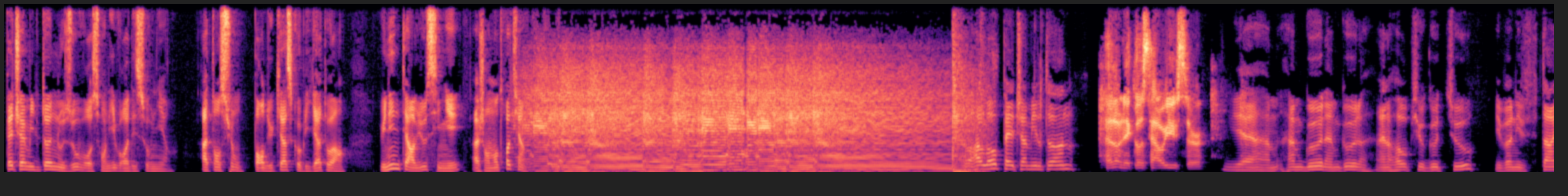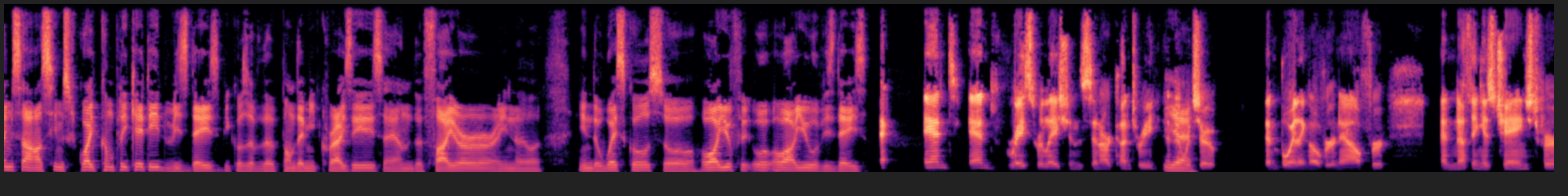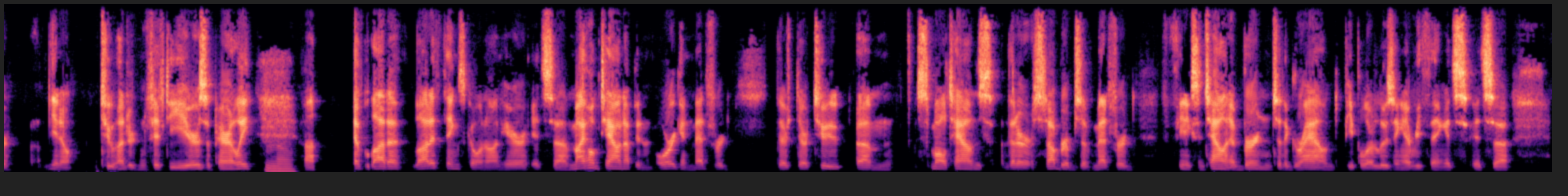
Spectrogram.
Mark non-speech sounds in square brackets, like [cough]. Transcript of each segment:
Page Hamilton nous ouvre son livre des souvenirs. Attention, port du casque obligatoire. Une interview signée Agent d'entretien. hello, Page Hamilton. Hello, Nicholas. How are you, sir? Yeah, I'm I'm good. I'm good, and I hope you're good too. Even if times are seems quite complicated these days because of the pandemic crisis and the fire in uh, in the West Coast. So, how are you? How are you these days? And and race relations in our country, yeah. which have been boiling over now for, and nothing has changed for you know 250 years apparently. Mm-hmm. Uh, have a lot of lot of things going on here. It's uh, my hometown up in Oregon, Medford. There's there are two um, small towns that are suburbs of Medford, Phoenix and Talent, have burned to the ground. People are losing everything. It's it's uh,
